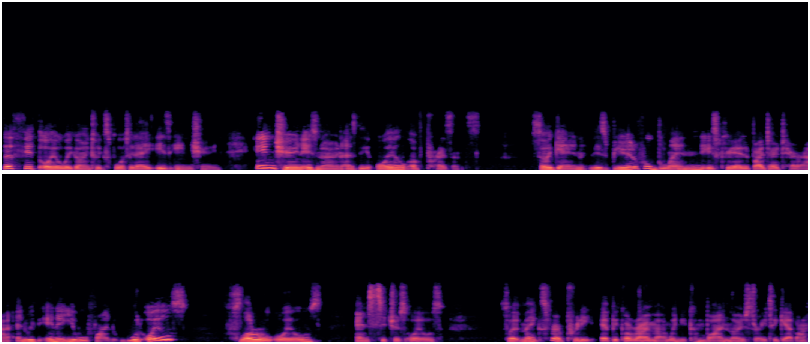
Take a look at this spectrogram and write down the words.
The fifth oil we're going to explore today is Intune. In Tune is known as the oil of presence. So again, this beautiful blend is created by doTERRA and within it you will find wood oils, floral oils, and citrus oils. So it makes for a pretty epic aroma when you combine those three together.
